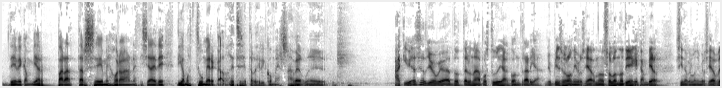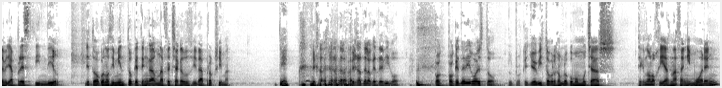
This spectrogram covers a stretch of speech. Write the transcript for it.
debe cambiar para adaptarse mejor a las necesidades de, digamos, tu mercado, de este sector del e-commerce? A ver, eh, aquí voy a ser yo, voy a adoptar una postura contraria. Yo pienso que la universidad no solo no tiene que cambiar, sino que la universidad debería prescindir de todo conocimiento que tenga una fecha de caducidad próxima. Bien. Fíjate, fíjate lo- fíjate lo que te digo. ¿Por, por qué te digo esto? Pues porque yo he visto, por ejemplo, cómo muchas tecnologías nacen y mueren.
